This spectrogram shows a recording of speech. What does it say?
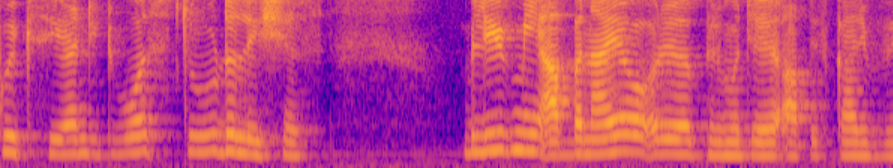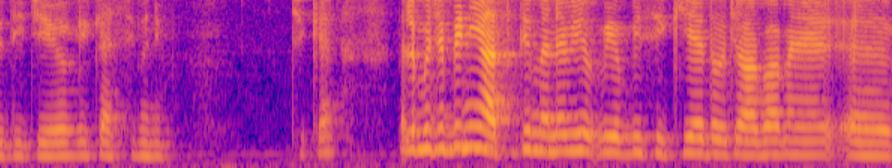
quick see and it was too delicious believe me आप बनाए और फिर मुझे आप इसका रिव्यू दीजिएगा कि कैसी बनी। ठीक है? पहले मुझे भी नहीं आती थी, मैंने भी अभी अभी सीखी है दो चार बार मैंने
